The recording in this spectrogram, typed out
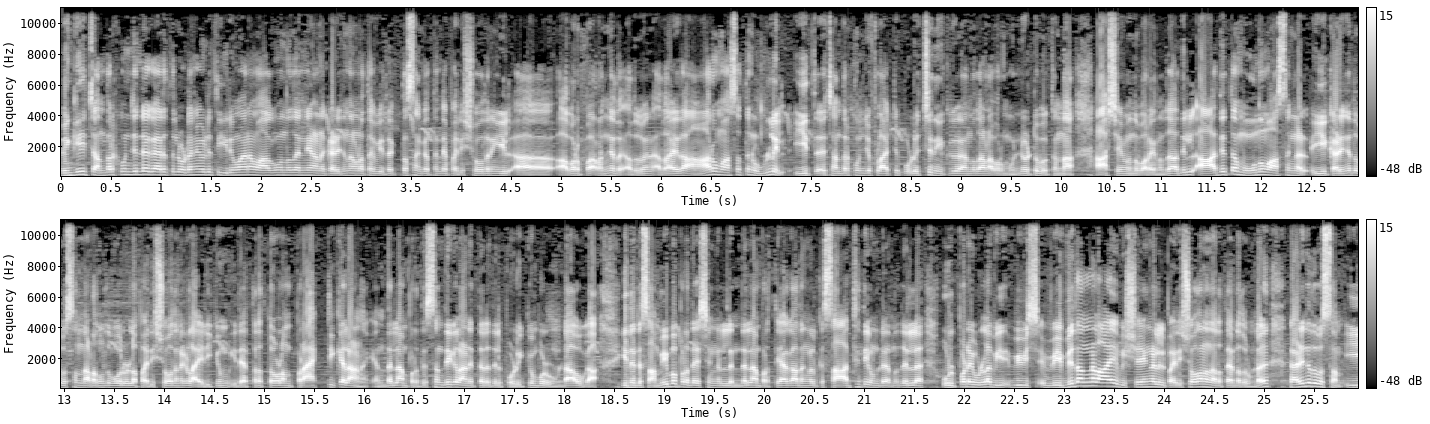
വെങ്കി ചന്ദ്രകുഞ്ചിന്റെ കാര്യത്തിൽ ഉടനെ ഒരു തീരുമാനമാകുമെന്ന് തന്നെയാണ് കഴിഞ്ഞ തവണത്തെ വിദഗ്ധ സംഘത്തിന്റെ പരിശോധനയിൽ അവർ പറഞ്ഞത്. അത് അതായത് ആറു മാസത്തിനുള്ളിൽ ഈ ചന്ദ്രകുഞ്ച് ഫ്ളാറ്റ് പൊളിച്ചു നീക്കുക എന്നതാണ് അവർ മുന്നോട്ട് വെക്കുന്ന ആശയം എന്ന് പറയുന്നത്. അതിൽ ആദ്യത്തെ മൂന്ന് മാസങ്ങൾ ഈ കഴിഞ്ഞ ദിവസം നടന്നതുപോലുള്ള പരിശോധനകളായിരിക്കും ഇത് എത്രത്തോളം പ്രാക്ടിക്കലാണ് എന്തെല്ലാം പ്രതിസന്ധികളാണ് ഇത്തരത്തിൽ പൊളിക്കുമ്പോൾ ഉണ്ടാവുക ഇതിന്റെ സമീപ പ്രദേശങ്ങളിൽ എന്തെല്ലാം പ്രത്യാഘാതങ്ങൾക്ക് സാധ്യതയുണ്ട് എന്നതിൽ ഉൾപ്പെടെയുള്ള വിവിധങ്ങളായ വിഷയങ്ങളിൽ പരിശോധന നടത്തേണ്ടതുണ്ട്. കഴിഞ്ഞ ദിവസം ഈ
